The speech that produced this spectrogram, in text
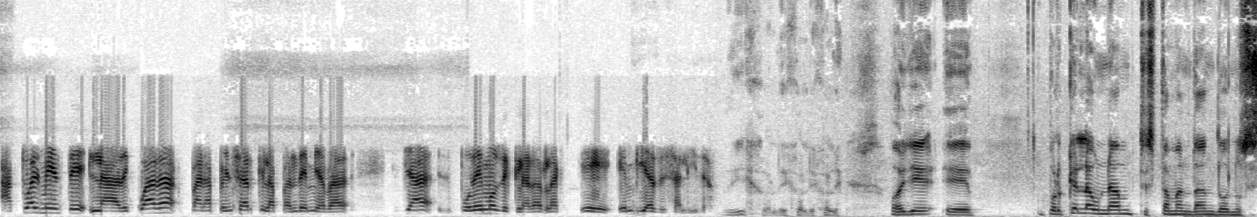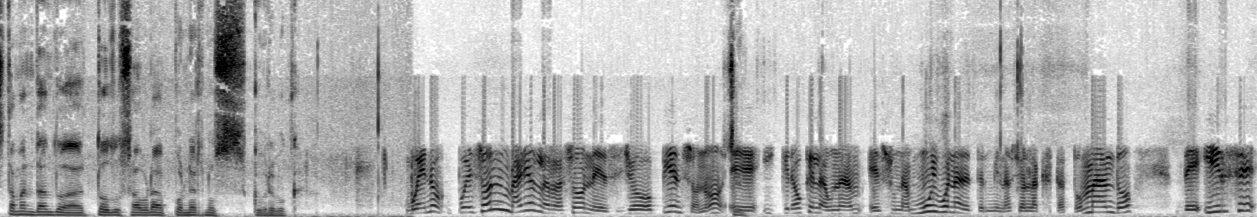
actualmente la adecuada para pensar que la pandemia va ya podemos declararla eh, en vías de salida. Híjole, híjole, híjole. Oye, eh, ¿por qué la UNAM te está mandando, nos está mandando a todos ahora a ponernos cubreboca? Bueno, pues son varias las razones, yo pienso, ¿no? Eh, y creo que la UNAM es una muy buena determinación la que está tomando de irse,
